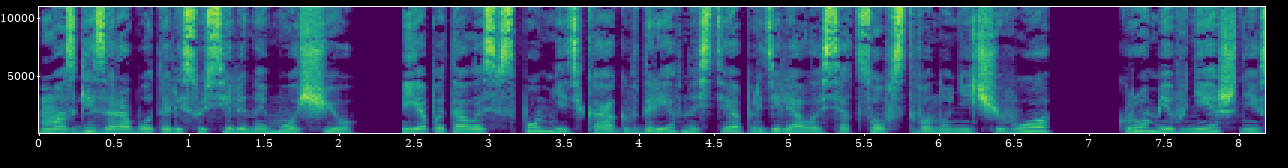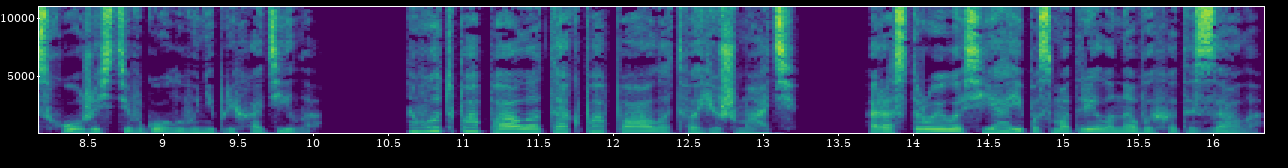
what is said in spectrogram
Мозги заработали с усиленной мощью. Я пыталась вспомнить, как в древности определялось отцовство, но ничего, кроме внешней схожести, в голову не приходило. «Вот попала, так попала, твою ж мать!» Расстроилась я и посмотрела на выход из зала.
